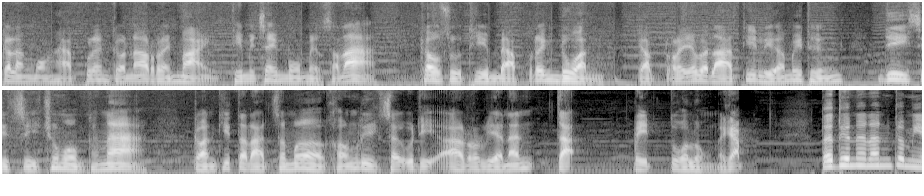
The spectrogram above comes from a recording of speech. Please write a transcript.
กำลังมองหาผู้เล่นกองหน้ารายใหม่ ที่ไม่ใช่โมเมนซาลาเข้าสู่ทีมแบบเร่งด่วน กับระยะเวลาที่เหลือไม่ถึง 24 ชั่วโมงข้างหน้า ก่อนที่ตลาดซัมเมอร์ของลีกซาอุดิอาระเบียนั้นจะปิดตัวลงนะครับ แต่ที่นั้นก็มี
